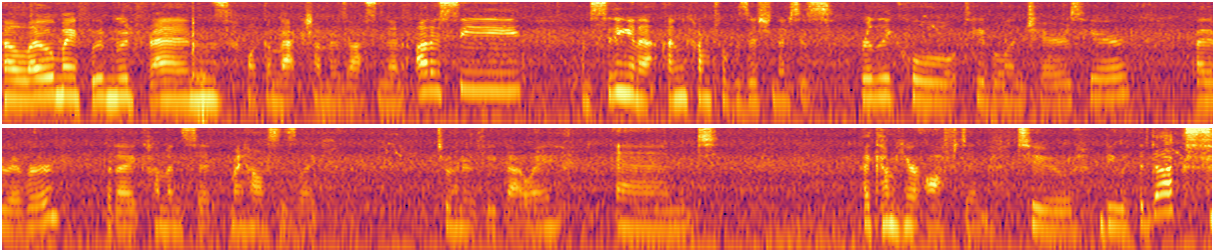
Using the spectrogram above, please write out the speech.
Hello, my food mood friends. Welcome back Chandra Zen Odyssey. I'm sitting in an uncomfortable position. There's this really cool table and chairs here by the river that I come and sit. My house is like 200 feet that way. And I come here often to be with the ducks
